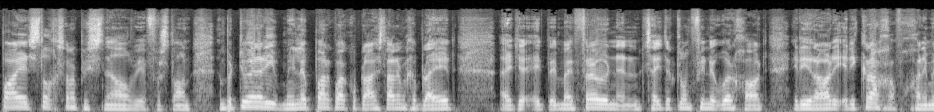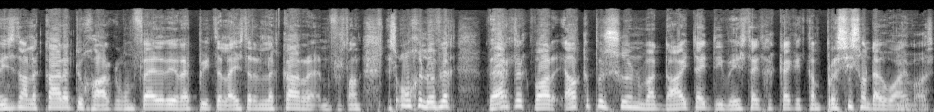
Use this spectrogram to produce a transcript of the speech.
paai het stil gestaan op die snelweë, verstaan? In Pretoria die Menlo Park waar ek op daai stadium gebly het, het, het by my vrou en, en sy het 'n klomp vriende oorgehad, het die radio het die krag afgegaan. Die mense het na hulle karre toe gehardloop om verder die rugby te luister in hulle karre in, verstaan? Dis ongelooflik werklik waar elke persoon persoon wat daai tyd die Westyd gekyk het kan presies onthou waar hy ja. was.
